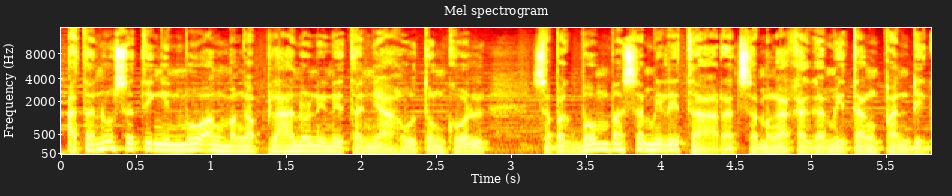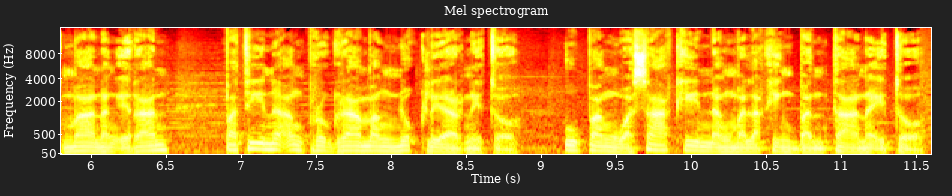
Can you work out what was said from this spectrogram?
At ano sa tingin mo ang mga plano ni Netanyahu tungkol sa pagbomba sa militar at sa mga kagamitang pandigma ng Iran, pati na ang programang nuklear nito upang wasakin ang malaking banta na ito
